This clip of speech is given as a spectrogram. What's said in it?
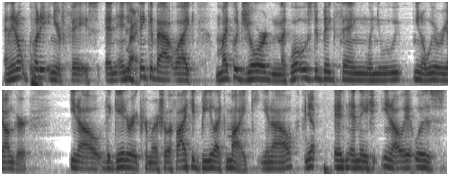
and they don't put it in your face. And and you think about like Michael Jordan, like what was the big thing when you you know we were younger. You know the Gatorade commercial. If I could be like Mike, you know. Yep. And and they you know it was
